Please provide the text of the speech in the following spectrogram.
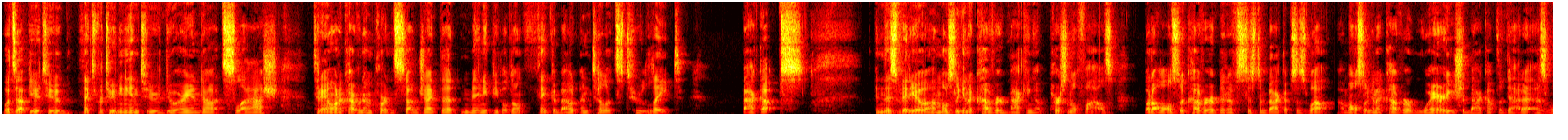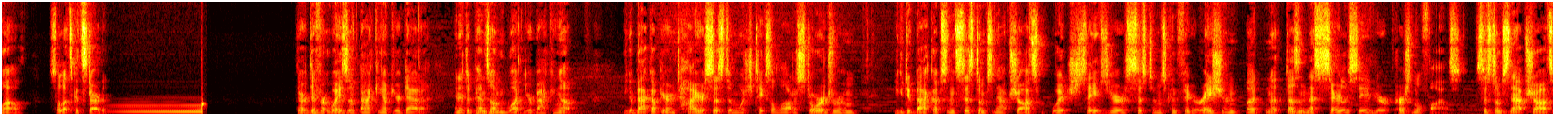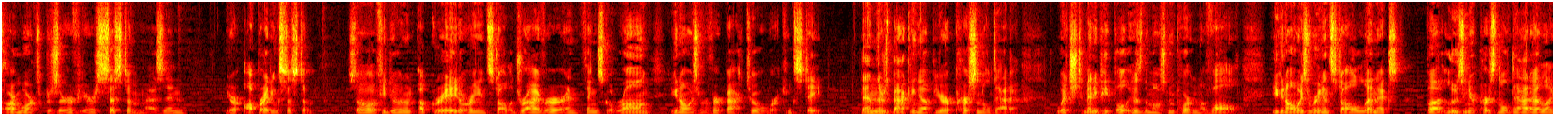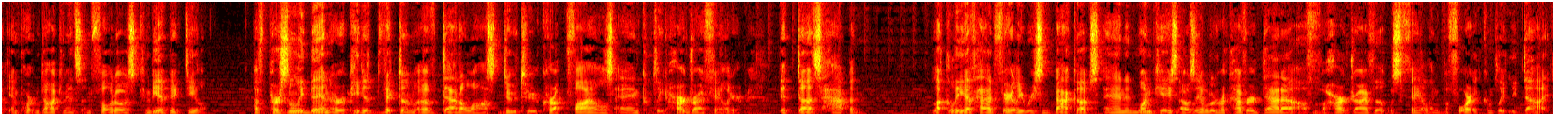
What's up, YouTube? Thanks for tuning in to DorianDotSlash. Today I want to cover an important subject that many people don't think about until it's too late. Backups. In this video, I'm mostly going to cover backing up personal files, but I'll also cover a bit of system backups as well. I'm also going to cover where you should back up the data as well. So let's get started. There are different ways of backing up your data, and it depends on what you're backing up. You could back up your entire system, which takes a lot of storage room. You could do backups and system snapshots, which saves your system's configuration, but doesn't necessarily save your personal files. System snapshots are more to preserve your system, as in your operating system. So if you do an upgrade or you install a driver and things go wrong, you can always revert back to a working state. Then there's backing up your personal data, which to many people is the most important of all. You can always reinstall Linux, but losing your personal data like important documents and photos can be a big deal. I've personally been a repeated victim of data loss due to corrupt files and complete hard drive failure. It does happen. Luckily, I've had fairly recent backups, and in one case, I was able to recover data off of a hard drive that was failing before it completely died.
